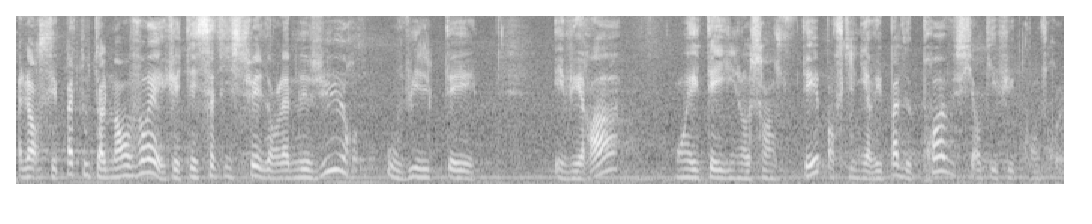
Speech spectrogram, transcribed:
Alors c'est pas totalement vrai. J'étais satisfait dans la mesure où Vilté et Vera ont été innocentés parce qu'il n'y avait pas de preuves scientifiques contre eux.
